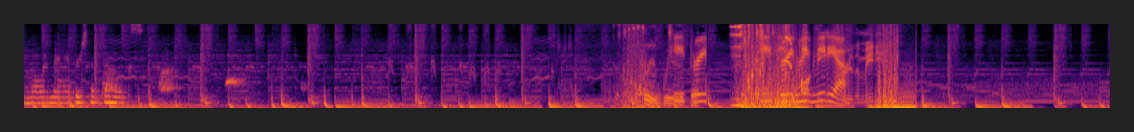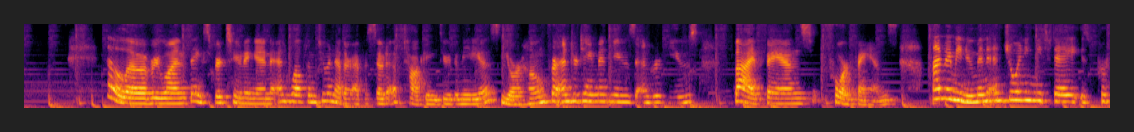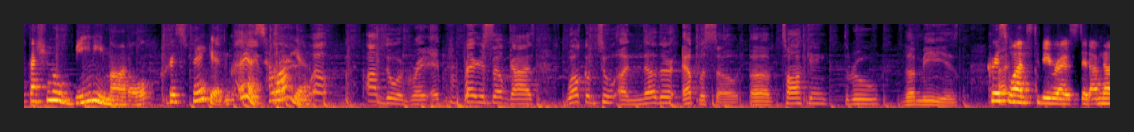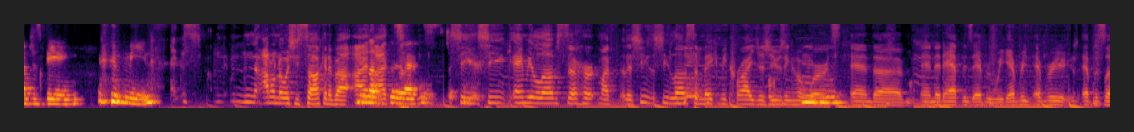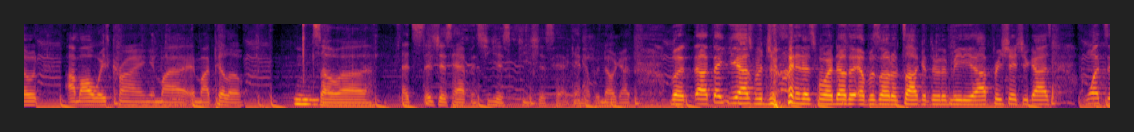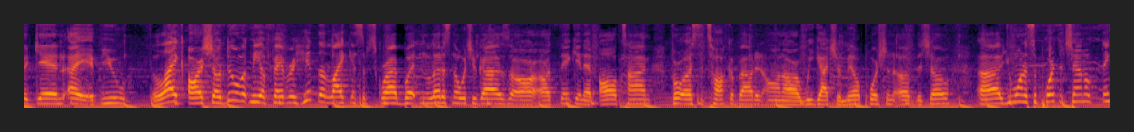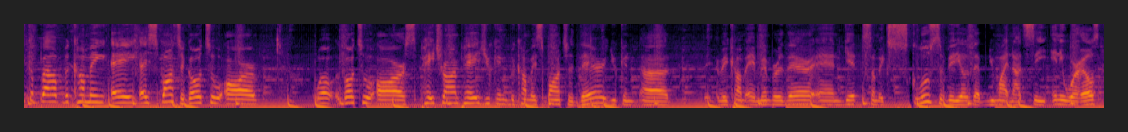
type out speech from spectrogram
don't know why my neighbors have dogs. Very weird. T3 T3 Media. Through the media. Hello, everyone. Thanks for tuning in, and welcome to another episode of Talking Through the Medias, your home for entertainment news and reviews by fans for fans. I'm Amy Newman, and joining me today is professional beanie model Chris Fagan. Chris, how are you? Well, I'm doing great. And prepare yourself, guys. Welcome to another episode of Talking Through the Medias. Chris I- wants to be roasted. I'm not just being mean. I don't know what she's talking about. I, I- she she Amy loves to hurt my she she loves to make me cry just using her Mhm. words. And uh, and it happens every week. Every every episode I'm always crying in my in my pillow. Mm. so uh it's it just happens. She just she just I can't help it. No guys but uh, thank you guys for joining us for another episode of talking through the media. I appreciate you guys once again. Hey if you like our show. Do me a favor hit the like and subscribe button. Let us know what you guys are, are thinking at all time for us to talk about it on our we got your mail portion of the show. Uh, you want to support the channel? Think about becoming a, a sponsor. Go to our well, go to our Patreon page. You can become a sponsor there. You can uh, become a member there and get some exclusive videos that you might not see anywhere else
